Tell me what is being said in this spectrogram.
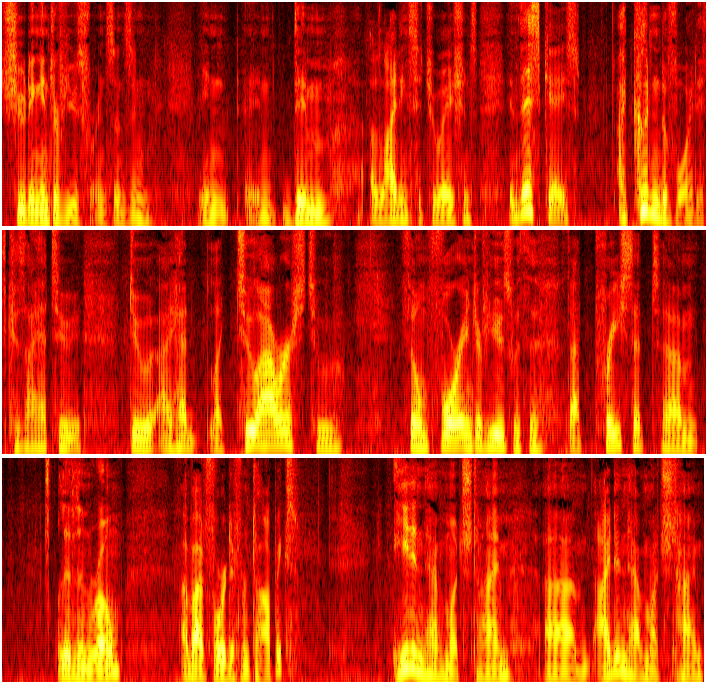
shooting interviews, for instance, in in in dim lighting situations. In this case, I couldn't avoid it because I had to do. I had like two hours to film four interviews with the, that priest that um, lives in Rome about four different topics. He didn't have much time. Um, I didn't have much time,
